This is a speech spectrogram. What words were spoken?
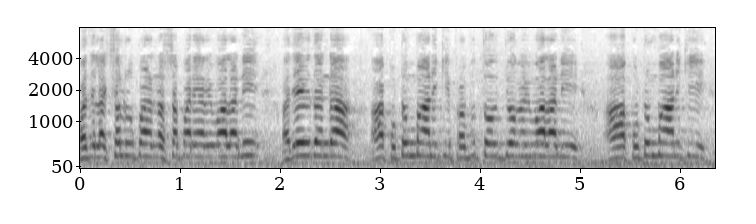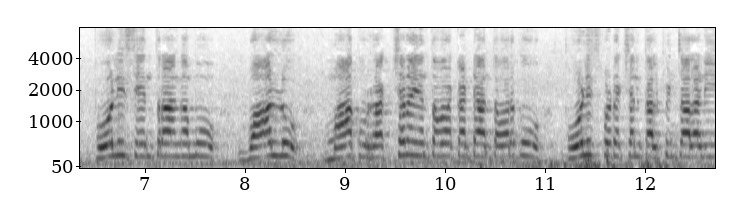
పది లక్షల రూపాయల నష్టపరిహారం ఇవ్వాలని అదేవిధంగా ఆ కుటుంబానికి ప్రభుత్వ ఉద్యోగం ఇవ్వాలని ఆ కుటుంబానికి పోలీస్ యంత్రాంగము వాళ్ళు మాకు రక్షణ ఎంతవరకు అంటే అంతవరకు పోలీస్ ప్రొటెక్షన్ కల్పించాలని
